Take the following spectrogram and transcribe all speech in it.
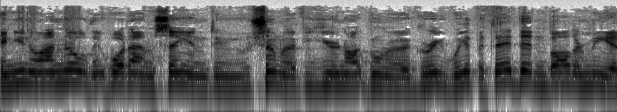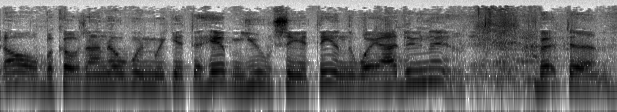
And you know, I know that what I'm saying to some of you, you're not going to agree with, but that doesn't bother me at all because I know when we get to heaven, you'll see it then the way I do now. but um,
